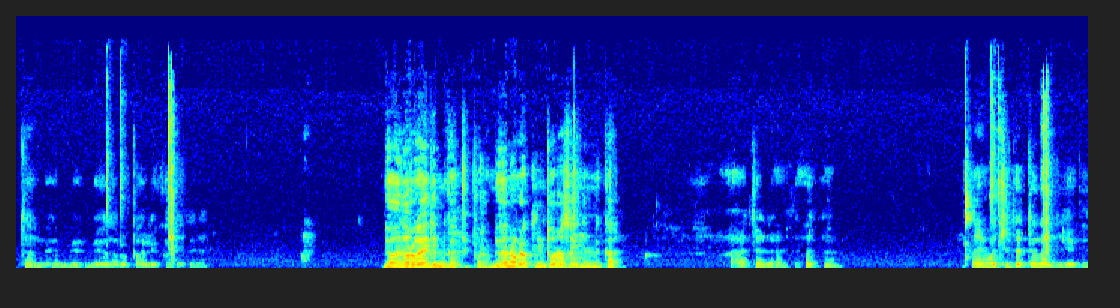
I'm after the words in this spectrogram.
일단 면- 면- 면허로 빨리 가야 되네. 면허로 가야 됩니까? 기포로. 면허가 궁 돌아서야 됩니까? 아, 저는 어떤 아니 어찌됐든 간에 여기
